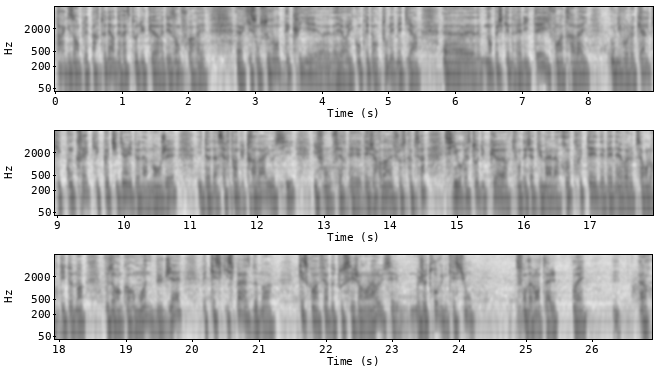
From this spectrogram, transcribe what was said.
par exemple, les partenaires des Restos du Cœur et des Enfoirés, euh, qui sont souvent décriés, euh, d'ailleurs y compris dans tous les médias, euh, n'empêche qu'il y a une réalité. Ils font un travail au niveau local qui est concret, qui est quotidien. Ils donnent à manger, ils donnent à certains du travail aussi. Ils font faire des, des jardins et des choses comme ça. Si au Resto du Cœur, qui ont déjà du mal à recruter des bénévoles, tout ça, on leur dit demain vous aurez encore moins de budget, mais qu'est-ce qui se passe demain? Qu'est-ce qu'on va faire de tous ces gens dans la rue? C'est, je trouve, une question. C'est fondamental. Ouais. Alors,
